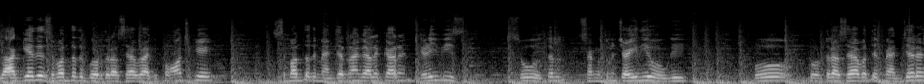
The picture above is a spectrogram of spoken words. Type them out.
ਲਾਗੇ ਦੇ ਸੰਬੰਧਿਤ ਗੁਰਦੁਆਰਾ ਸਾਹਿਬ ਆ ਕੇ ਪਹੁੰਚ ਕੇ ਸੰਬੰਧਿਤ ਮੈਨੇਜਰ ਨਾਲ ਗੱਲ ਕਰਨ, ਜਿਹੜੀ ਵੀ ਸਹੂਲਤ ਸੰਗਤ ਨੂੰ ਚਾਹੀਦੀ ਹੋਊਗੀ, ਉਹ ਗੁਰਦੁਆਰਾ ਸਾਹਿਬ ਅਤੇ ਮੈਨੇਜਰ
